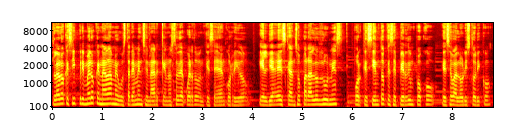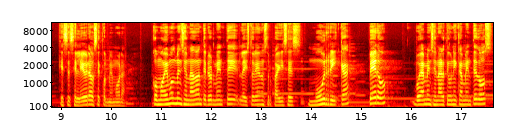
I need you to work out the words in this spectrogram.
Claro que sí, primero que nada me gustaría mencionar que no estoy de acuerdo en que se hayan corrido el día de descanso para los lunes porque siento que se pierde un poco ese valor histórico que se celebra o se conmemora. Como hemos mencionado anteriormente, la historia de nuestro país es muy rica, pero voy a mencionarte únicamente dos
